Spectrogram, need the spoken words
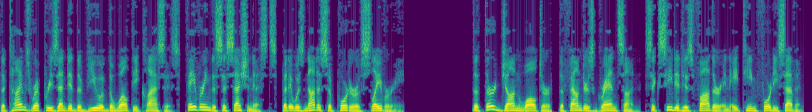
the Times represented the view of the wealthy classes, favoring the secessionists, but it was not a supporter of slavery. The third John Walter, the founder's grandson, succeeded his father in 1847.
